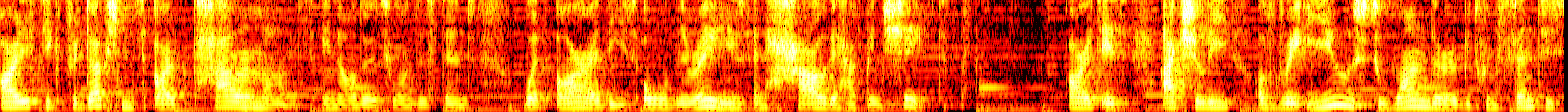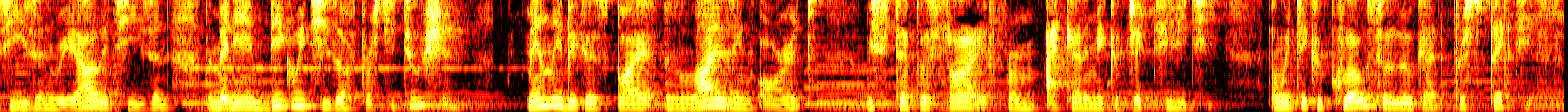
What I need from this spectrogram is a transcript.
artistic productions are paramount in order to understand what are these old narratives and how they have been shaped. Art is actually of great use to wander between fantasies and realities and the many ambiguities of prostitution, mainly because by analyzing art, we step aside from academic objectivity and we take a closer look at perspectives,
